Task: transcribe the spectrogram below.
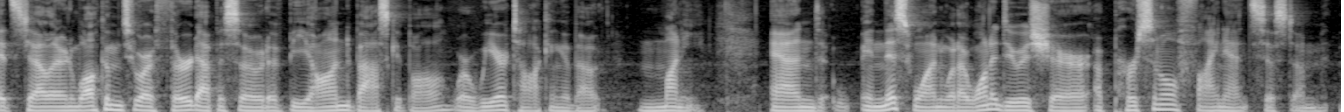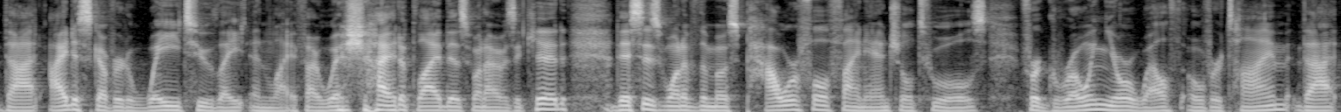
it's Taylor, and welcome to our third episode of Beyond Basketball, where we are talking about money. And in this one, what I want to do is share a personal finance system that I discovered way too late in life. I wish I had applied this when I was a kid. This is one of the most powerful financial tools for growing your wealth over time that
